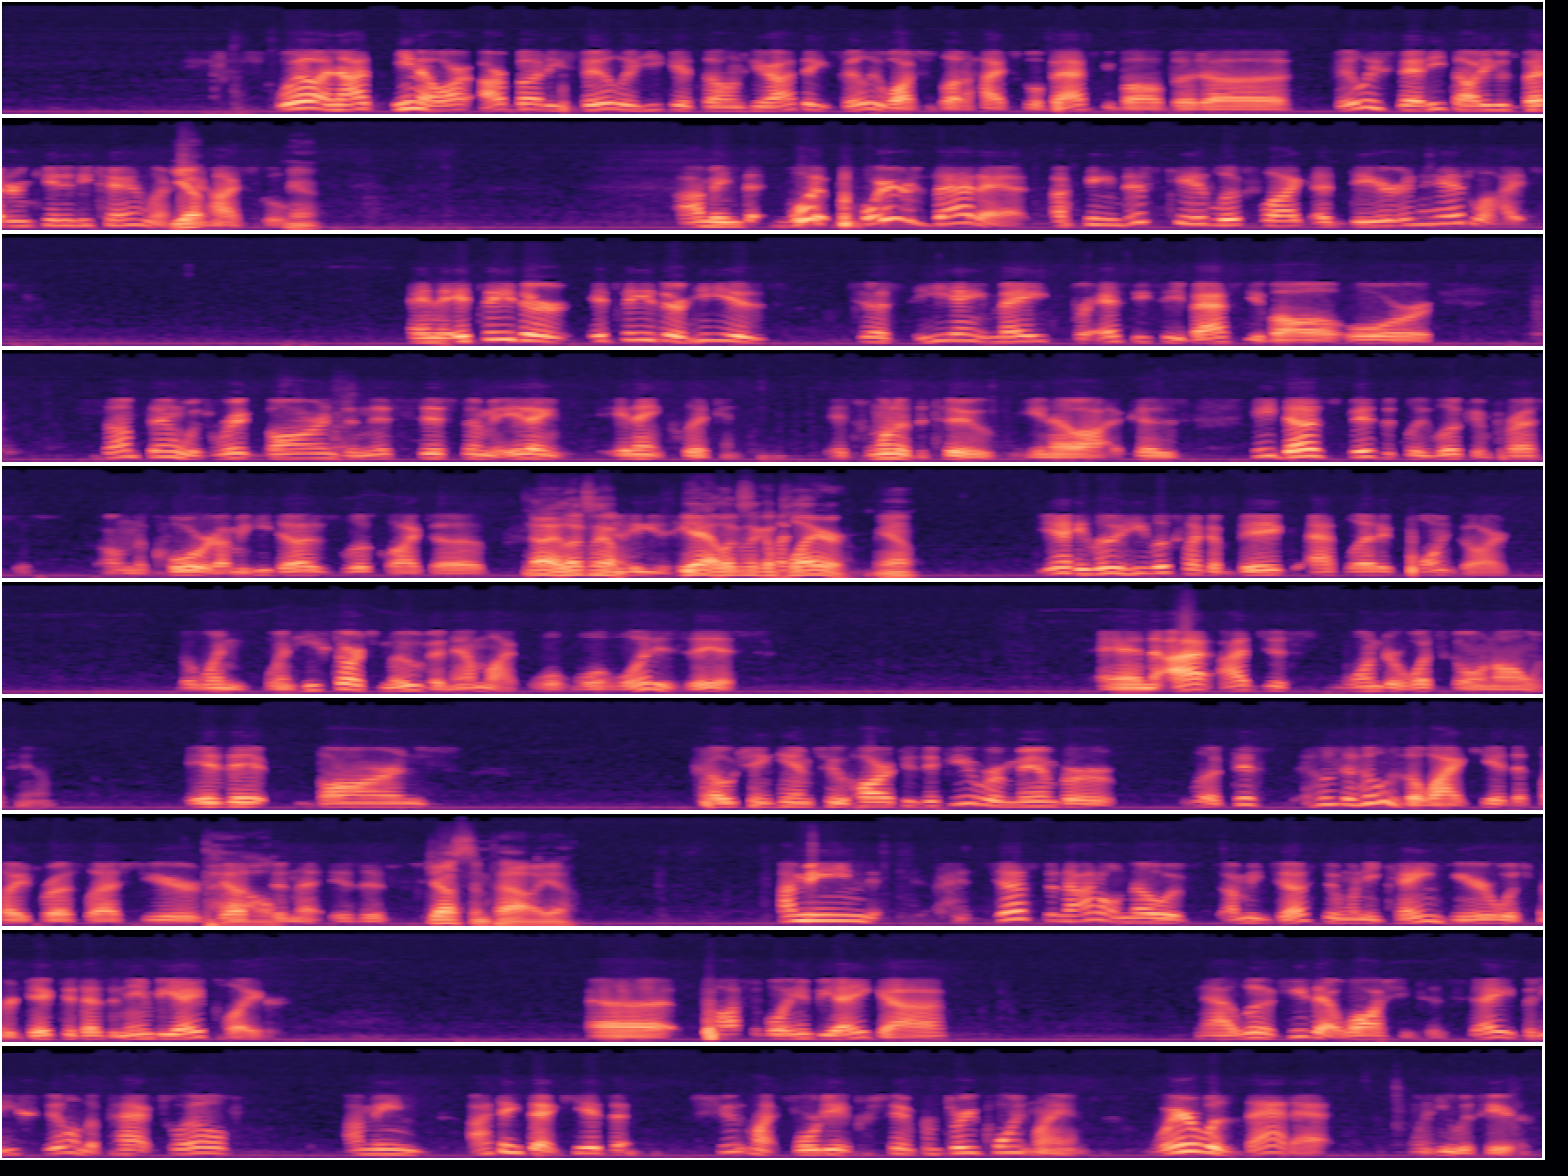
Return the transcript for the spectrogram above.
Well, and I you know our, our buddy Philly he gets on here. I think Philly watches a lot of high school basketball, but uh, Philly said he thought he was better than Kennedy Chandler Yep. in high school. Yeah. I mean, th- what? Where's that at? I mean, this kid looks like a deer in headlights. And it's either it's either he is just he ain't made for SEC basketball or something with Rick Barnes and this system. It ain't it ain't clicking. It's one of the two, you know, because he does physically look impressive on the court. I mean, he does look like a No, he looks like You a, know, he's- he's yeah, it looks like a player. Yeah. yeah, he look, he looks like a big athletic point guard. But when when he starts moving, I'm like, well, what is this? And I I just wonder what's going on with him. Is it Barnes coaching him too hard? Because if you remember, look, this who's who was the white kid that played for us last year? Powell. Justin. That is it. Justin Powell. Yeah. I mean, Justin, I don't know if I mean Justin when he came here was predicted as an NBA player, uh, possible NBA guy. Now look, he's at Washington State, but he's still in the Pac-12. I mean, I think that kid's shooting like 48% from three-point land. Where was that at when he was here?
